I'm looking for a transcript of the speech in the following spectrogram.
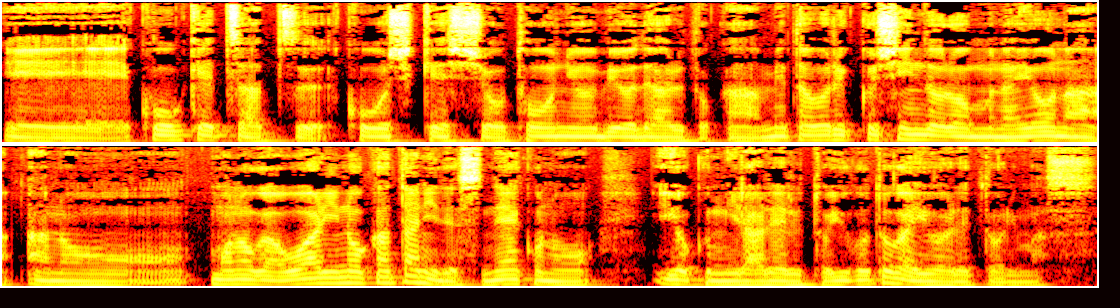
えー、高血圧、高脂血症、糖尿病であるとか、メタボリックシンドロームのような、あの、ものが終わりの方にですね、この、よく見られるということが言われております。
